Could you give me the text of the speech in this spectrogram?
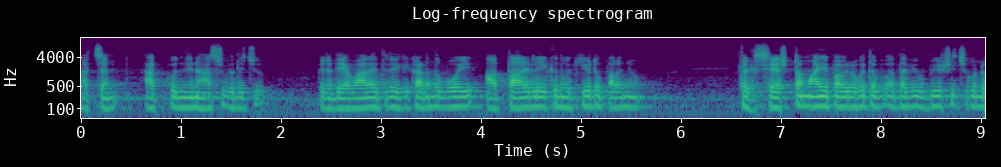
അച്ഛൻ ആ കുഞ്ഞിനെ ആസ്വദിച്ചു പിന്നെ ദേവാലയത്തിലേക്ക് കടന്നുപോയി ആ താഴിലേക്ക് നോക്കിയിട്ട് പറഞ്ഞു ശ്രേഷ്ഠമായ പൗരോഹിത പദവി ഉപേക്ഷിച്ചുകൊണ്ട്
